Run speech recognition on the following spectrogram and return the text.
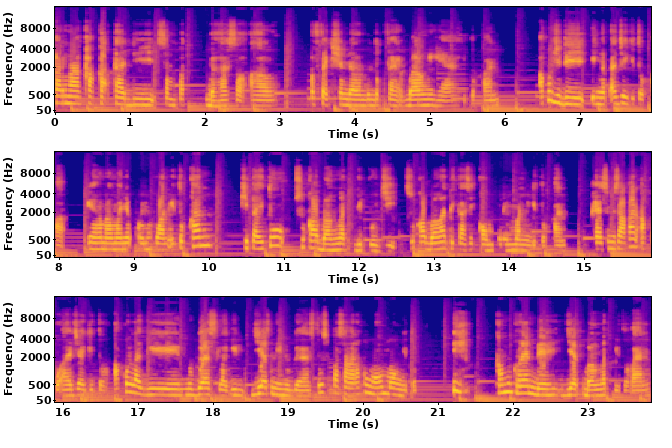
karena kakak tadi sempat bahas soal affection dalam bentuk verbal nih ya gitu kan. Aku jadi inget aja gitu kak. Yang namanya perempuan itu kan kita itu suka banget dipuji, suka banget dikasih komplimen gitu kan. Kayak misalkan aku aja gitu, aku lagi nugas, lagi giat nih nugas, terus pasangan aku ngomong gitu, ih kamu keren deh, giat banget gitu kan.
